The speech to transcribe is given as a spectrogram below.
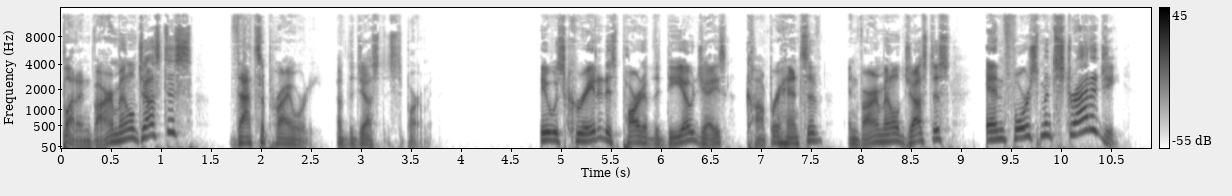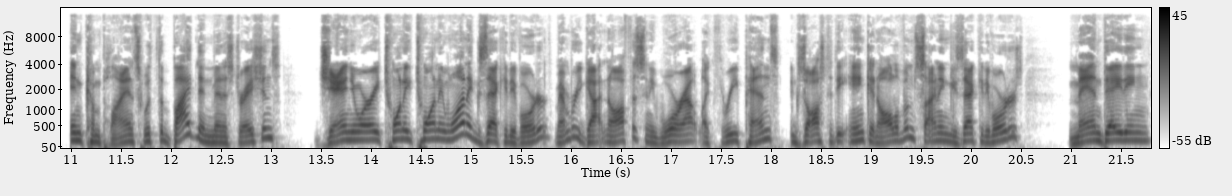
But environmental justice, that's a priority of the Justice Department. It was created as part of the DOJ's comprehensive environmental justice enforcement strategy in compliance with the Biden administration's January 2021 executive order. Remember, he got in office and he wore out like three pens, exhausted the ink in all of them, signing executive orders, mandating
